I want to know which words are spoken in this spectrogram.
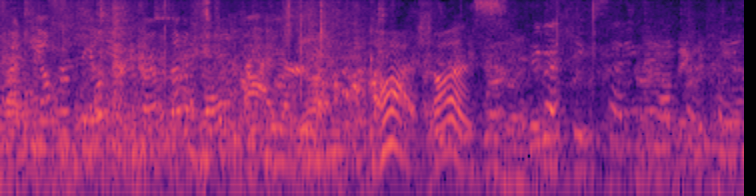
setting me up for failure because I was at a mall earlier. Gosh, us. You guys keep setting me up for failure.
